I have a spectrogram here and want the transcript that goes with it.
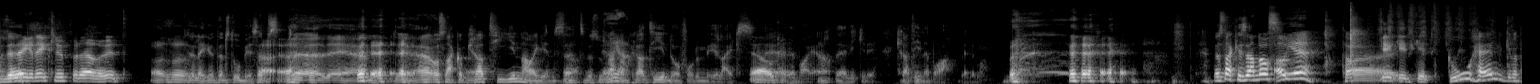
det, legg det klippet der ut. Og så- Du legger ut en stor biceps. Det, det, er, det er å snakke om kreatin har jeg innsett. Hvis du snakker ja. om kreatin, da får du mye likes. Ja, ok. det, det, bare, det liker de. Kreatin er bra. Veldig bra. Vi snakkes, Anders. Oh yeah! Ta, Kitt, kitt, kitt. god helg. Vent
